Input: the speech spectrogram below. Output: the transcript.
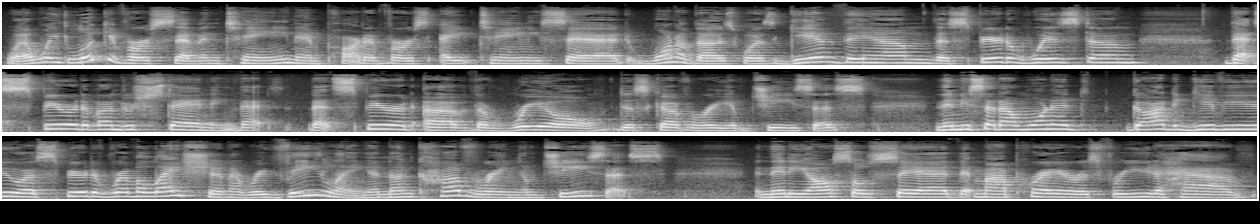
Well, we look at verse 17 and part of verse 18. He said, one of those was, Give them the spirit of wisdom, that spirit of understanding, that, that spirit of the real discovery of Jesus. And then he said, I wanted God to give you a spirit of revelation, a revealing, an uncovering of Jesus. And then he also said that my prayer is for you to have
